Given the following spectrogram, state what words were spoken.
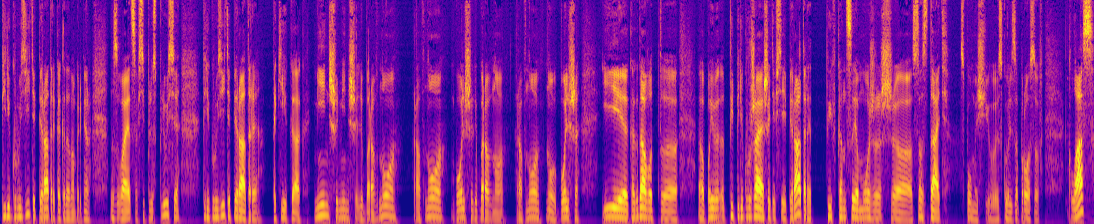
перегрузить операторы, как это, например, называется в C++, перегрузить операторы, такие как меньше, меньше, либо равно, равно, больше, либо равно, равно, ну, больше. И когда вот э, ты перегружаешь эти все операторы, ты в конце можешь э, создать с помощью SQL-запросов класс,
